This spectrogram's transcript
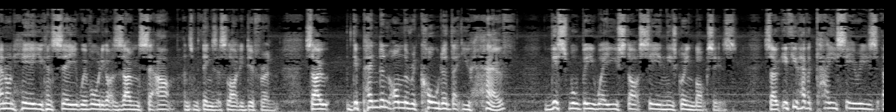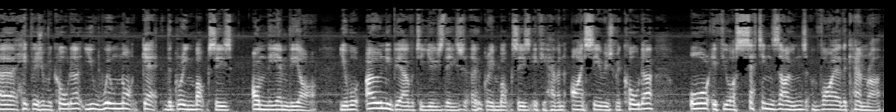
And on here, you can see we've already got a zone set up and some things that are slightly different. So dependent on the recorder that you have, this will be where you start seeing these green boxes. So if you have a K-series uh, Hikvision recorder, you will not get the green boxes on the NVR. You will only be able to use these uh, green boxes if you have an I-series recorder or if you are setting zones via the camera.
